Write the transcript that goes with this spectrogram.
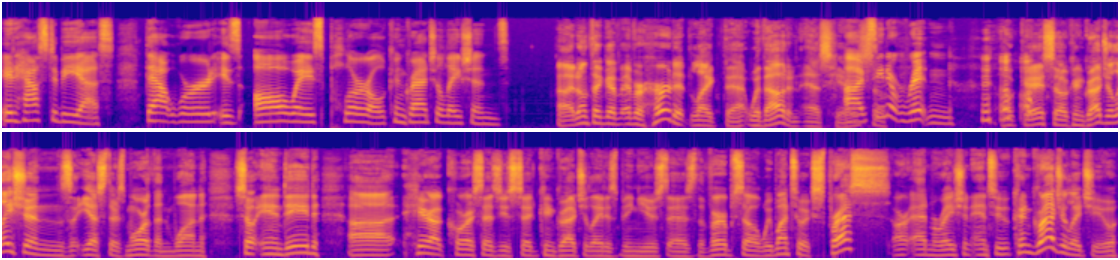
it has to be S. That word is always plural. Congratulations. I don't think I've ever heard it like that without an S here. I've so. seen it written okay, so congratulations. Yes, there's more than one. So, indeed, uh, here, of course, as you said, congratulate is being used as the verb. So, we want to express our admiration and to congratulate you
